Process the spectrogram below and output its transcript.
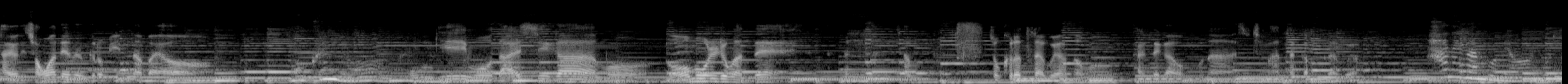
자연이 정화되는 그런 게 있나 봐요. 어, 그럼요. 공기 뭐 날씨가 뭐 너무 훌륭한데 네. 참좀 그렇더라고요. 너무 갈 데가 없구나 해서 좀 안타깝더라고요. 하늘만 보면 우리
